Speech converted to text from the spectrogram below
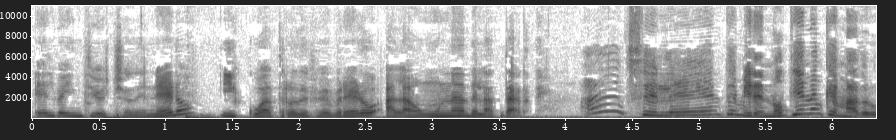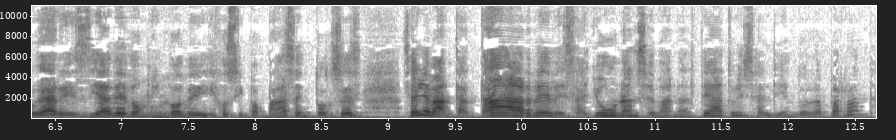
El 28 de enero y 4 de febrero a la una de la tarde. Ah, excelente. Miren, no tienen que madrugar, es día de domingo de hijos y papás, entonces se levantan tarde, desayunan, se van al teatro y saliendo a la parranda.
